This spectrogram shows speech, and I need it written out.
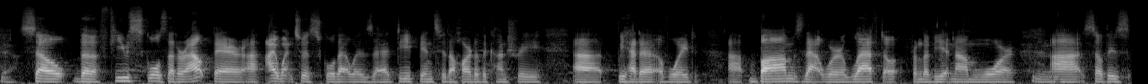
Yeah. So the few schools that are out there, uh, I went to a school that was uh, deep into the heart of the country. Uh, we had to avoid uh, bombs that were left from the Vietnam War. Uh, so these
